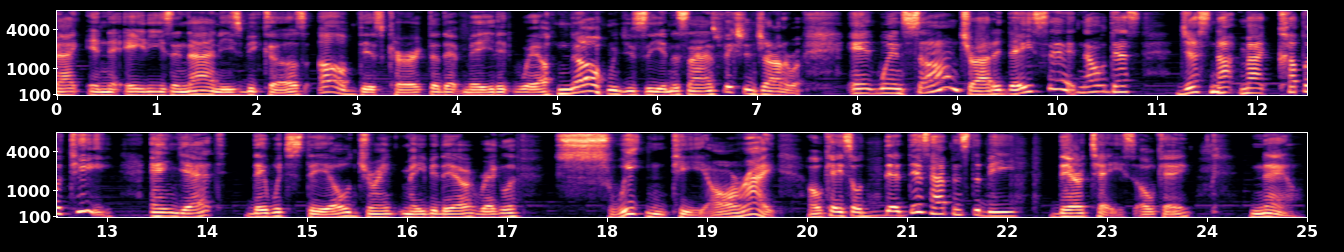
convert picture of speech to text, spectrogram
back in the 80s and 90s because of this character that made it well known, you see, in the science fiction genre. And when some tried it, they said, no, that's just not my cup of tea. And yet they would still drink maybe their regular sweetened tea. All right. Okay. So th- this happens to be their taste. Okay. Now,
